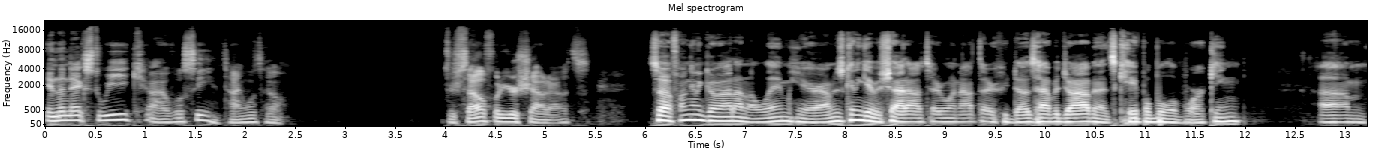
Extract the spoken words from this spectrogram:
in the next week. Uh, we'll see. Time will tell. Yourself, what are your shout outs? So if I'm going to go out on a limb here, I'm just going to give a shout out to everyone out there who does have a job and it's capable of working. Um,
